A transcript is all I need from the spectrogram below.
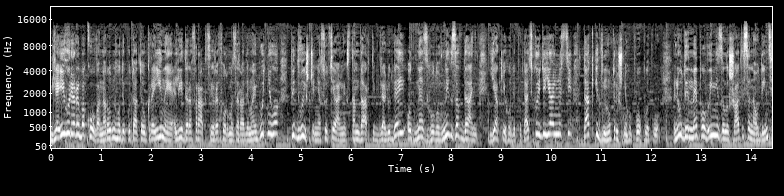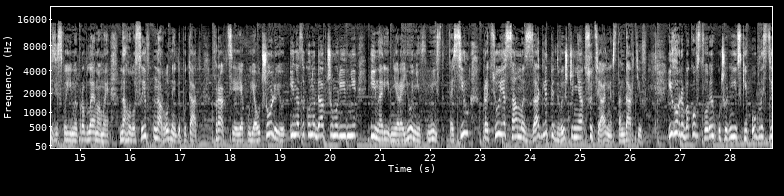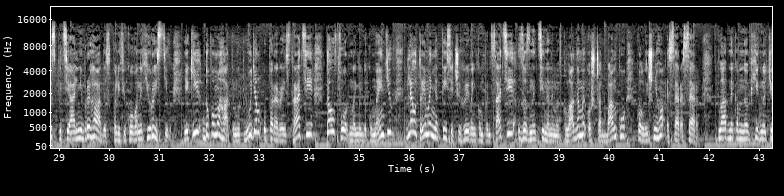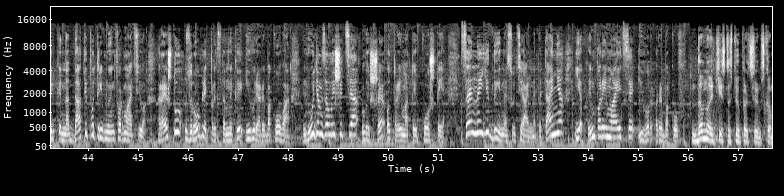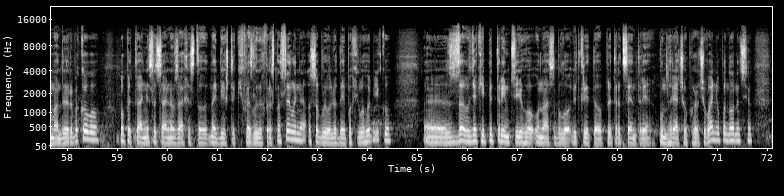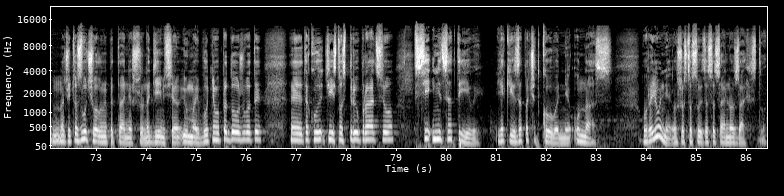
Для Ігоря Рибакова, народного депутата України, лідера фракції реформи заради майбутнього, підвищення соціальних стандартів для людей одне з головних завдань як його депутатської діяльності, так і внутрішнього поклику. Люди не повинні залишатися наодинці зі своїми проблемами, наголосив народний депутат. Фракція, яку я очолюю, і на законодавчому рівні, і на рівні районів, міст та сіл, працює саме задля підвищення соціальних стандартів. Ігор Рибаков створив у Чернігівській області спеціальні бригади з кваліфікованих юристів, які допомагатимуть людям у перереєстрації та оформленні документів для отримання тисячі гривень компенсації за знеціненими вкладами Ощадбанку колишнього СРСР. Вкладникам необхідно тільки надати потрібну інформацію. Решту зроблять представники Ігоря Рибакова. Людям залишиться лише отримати кошти. Це не єдине соціальне питання, яким переймається Ігор Рибаков. Давно і тісно співпрацюємо з командою Рибакова у питанні соціального захисту найбільш таких вразливих верст населення, особливо людей похилого віку. Е, Завдяки підтримці його у нас було відкрито при терцентрі пункт гарячого харчування у Понорниці. Значить, озвучували ми питання, що надіємося і в майбутньому продовжувати е, таку тісну співпрацю. Всі ініціативи, які започатковані у нас у районі, що стосується соціального захисту,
